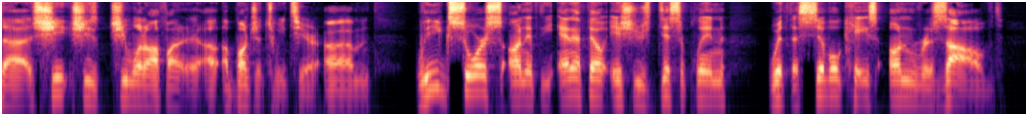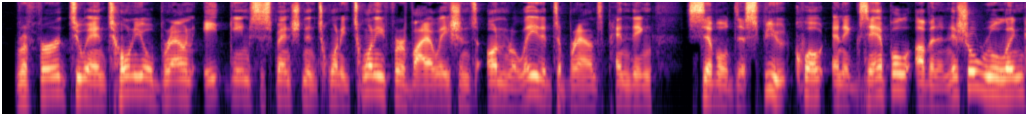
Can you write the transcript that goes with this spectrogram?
uh, she she's she went off on a, a bunch of tweets here. Um, league source on if the NFL issues discipline with a civil case unresolved referred to Antonio Brown eight game suspension in 2020 for violations unrelated to Brown's pending civil dispute. Quote, an example of an initial ruling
